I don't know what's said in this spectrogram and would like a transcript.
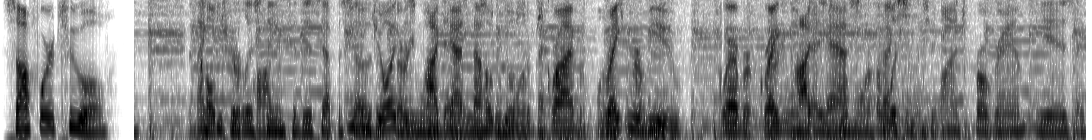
software tool. The Thank you for listening audit. to this episode. If You've enjoyed this podcast. I hope you'll subscribe, rate, and review wherever great podcasts are listened to. The Compliance program is a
